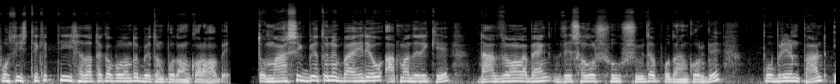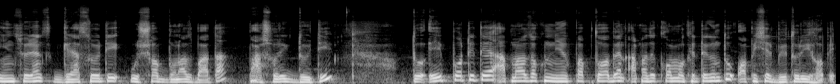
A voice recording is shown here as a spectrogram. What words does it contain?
পঁচিশ থেকে তিরিশ হাজার টাকা পর্যন্ত বেতন প্রদান করা হবে। তো মাসিক বেতনের বাইরেও আপনাদেরকে ডাচ বাংলা ব্যাংক যে সকল সুযোগ সুবিধা প্রদান করবে প্রভিডেন্ট ফান্ড ইন্স্যুরেন্স গ্র্যাচুইটি উৎসব বোনাস ভাতা বাৎসরিক দুইটি। তো এই পদটিতে আপনারা যখন নিয়োগপ্রাপ্ত হবেন, আপনাদের কর্মক্ষেত্রে কিন্তু অফিসের ভিতরেই হবে।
